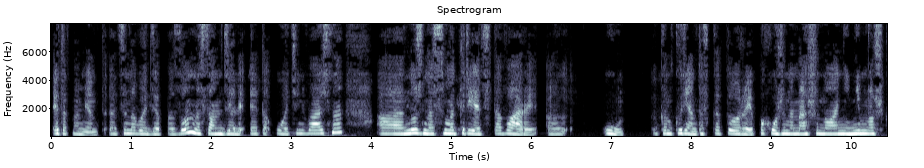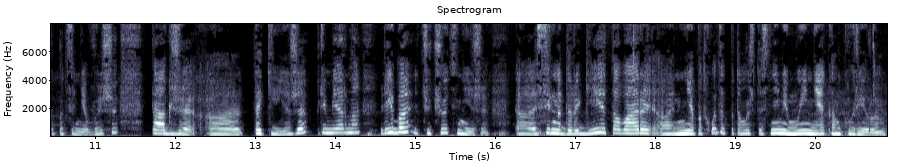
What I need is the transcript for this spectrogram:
этот момент, э, ценовой диапазон, на самом деле это очень важно. А, нужно смотреть товары э, у конкурентов, которые похожи на наши, но они немножко по цене выше, также э, такие же примерно, либо чуть-чуть ниже. Э, сильно дорогие товары э, не подходят, потому что с ними мы не конкурируем.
